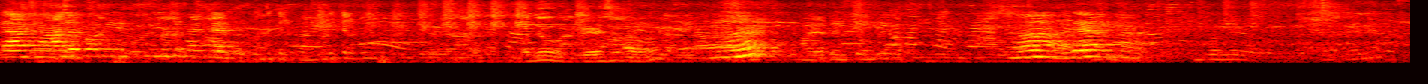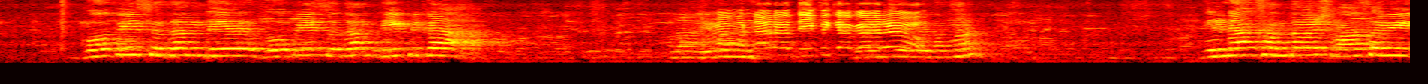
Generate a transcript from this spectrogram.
దాని నాలుగు పెట్టండి? ఆ, అదే అంటున్నా. గోపి సుధం దే గోపి సుధం దీపిక. ఉన్నారా దీపిక గారు? చేయలేదమ్మా? గిరినా సంతోష్ వాసవి.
